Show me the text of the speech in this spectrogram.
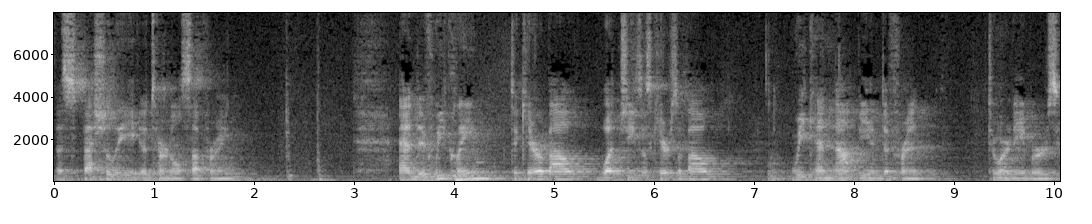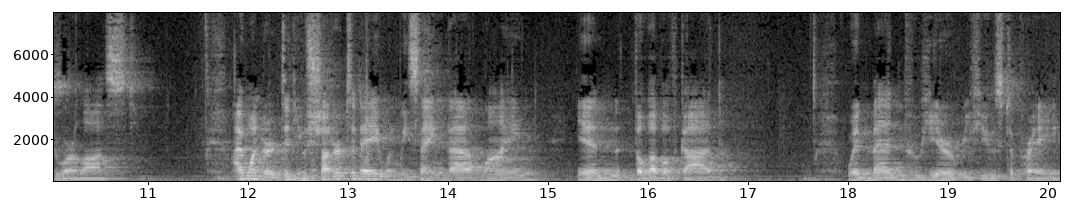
especially eternal suffering. And if we claim to care about what Jesus cares about, we cannot be indifferent to our neighbors who are lost. I wonder, did you shudder today when we sang that line in The Love of God? When men who here refuse to pray,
